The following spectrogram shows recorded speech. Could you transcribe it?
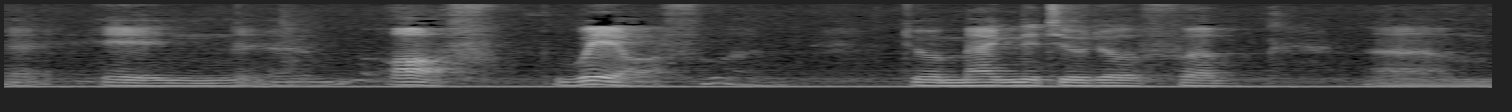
uh, in um, off, way off, to a magnitude of um, um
